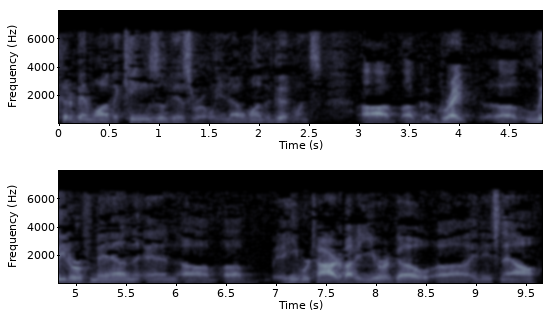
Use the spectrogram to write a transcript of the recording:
could have been one of the kings of Israel, you know, one of the good ones. Uh, a great uh, leader of men, and uh, uh, he retired about a year ago, uh, and he's now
